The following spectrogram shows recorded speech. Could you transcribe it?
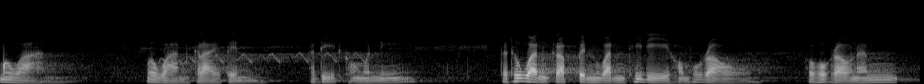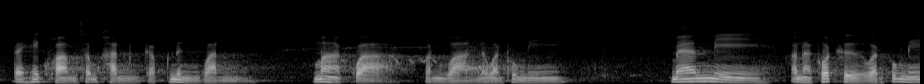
เมื่อวาน เมื่อวานกลายเป็นอดีตของวันนี้ แต่ทุกวันกลับเป็นวันที่ดีของพวกเรา เพราะพวกเรานั้นได้ให้ความสำคัญกับหนึ่งวัน มากกว่าวันวานและวันพรุ่งนี้ แม้นมีอนาคตคือวันพรุ่งนี้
